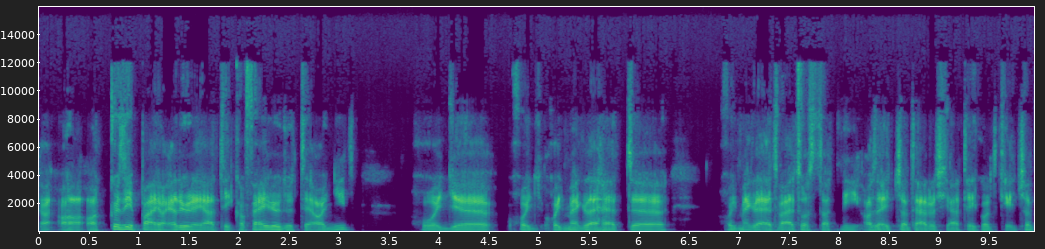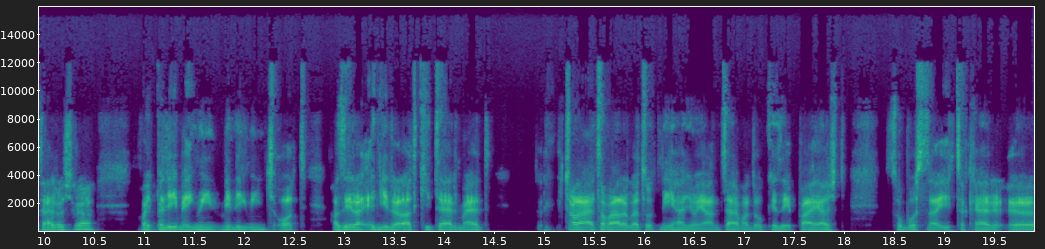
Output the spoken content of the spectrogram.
a, a középpálya előrejátéka fejlődött-e annyit, hogy, hogy, hogy, meg lehet, hogy meg lehet változtatni az egy csatáros játékot két csatárosra, vagy pedig még mindig nincs ott. Azért ennyire alatt kitermelt, találta válogatott néhány olyan támadó középpályást, itt akár ö,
